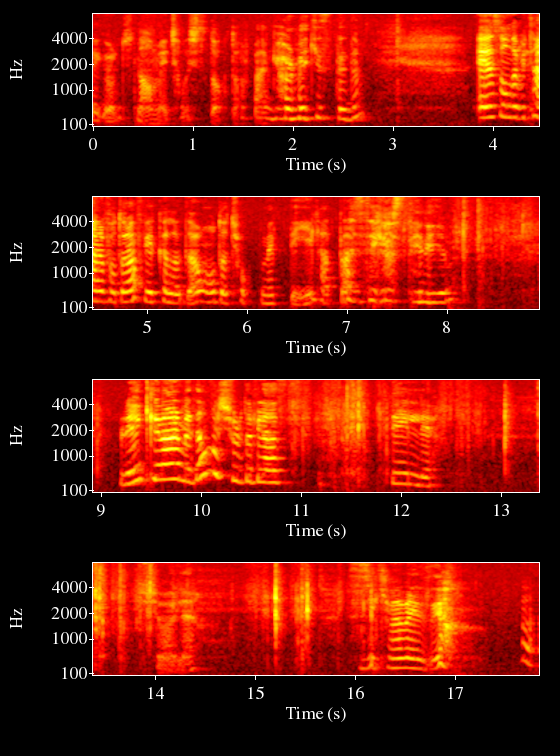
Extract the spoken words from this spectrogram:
4D görüntüsünü almaya çalıştı doktor. Ben görmek istedim. En sonunda bir tane fotoğraf yakaladı ama o da çok net değil. Hatta size göstereyim. Renkli vermedi ama şurada biraz belli. Şöyle. Sizce kime benziyor? Burada.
